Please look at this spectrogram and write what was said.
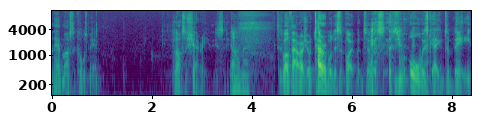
the headmaster calls me in, glass of sherry, you see. oh, nice. Says, well, Farage, you're a terrible disappointment to us, as you're always going to be.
